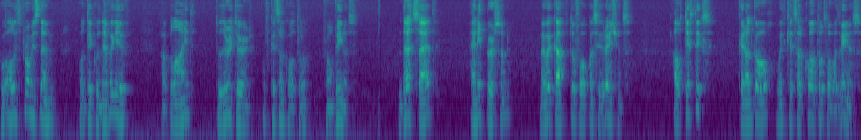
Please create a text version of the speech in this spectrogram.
who always promise them what they could never give are blind to the return of Quetzalcoatl from Venus. That said, any person may wake up to four considerations. Autistics cannot go with Quetzalcoatl toward Venus.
